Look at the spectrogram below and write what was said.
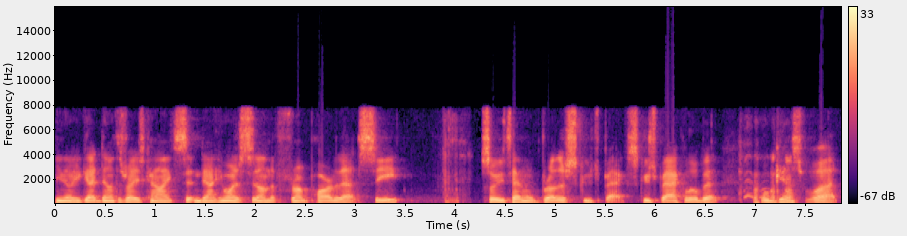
you know, he got down with his right, he's kind of like sitting down. He wanted to sit on the front part of that seat, so he's having his brother scooch back, scooch back a little bit. Well, guess what?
